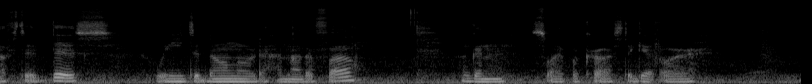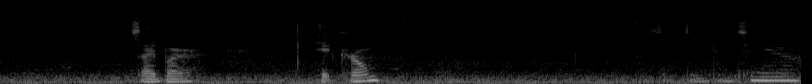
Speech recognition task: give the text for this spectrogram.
After this, we need to download another file. I'm gonna swipe across to get our sidebar. Hit Chrome. Setting continue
